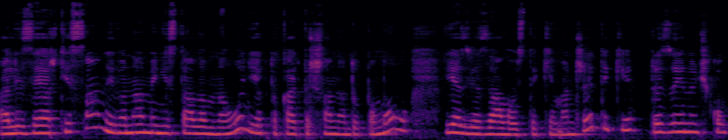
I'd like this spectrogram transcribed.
Alize Artisan, і вона мені стала в нагоді, як то кажуть, прийшла на допомогу. Я зв'язала ось такі манжетики, резиночку,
